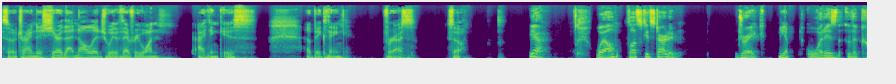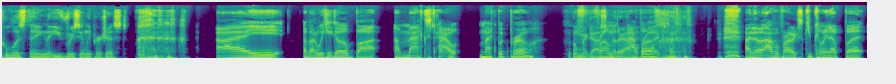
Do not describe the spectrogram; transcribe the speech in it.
So trying to share that knowledge with everyone, I think is a big thing for us. So, Yeah. Well, let's get started. Drake, yep. what is the coolest thing that you've recently purchased? I, about a week ago, bought a maxed out MacBook Pro. Oh my gosh, another Apple, product. I know Apple products keep coming up, but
